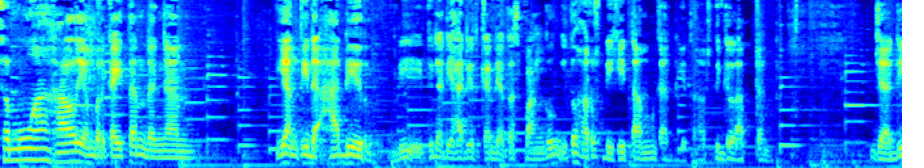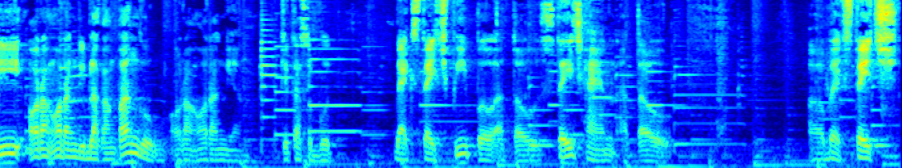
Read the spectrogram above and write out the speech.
semua hal yang berkaitan dengan yang tidak hadir di tidak dihadirkan di atas panggung itu harus dihitamkan gitu harus digelapkan. Jadi orang-orang di belakang panggung orang-orang yang kita sebut backstage people atau stage hand atau uh, backstage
